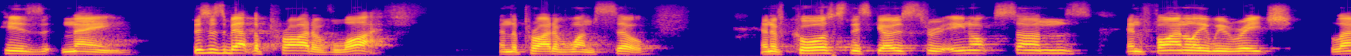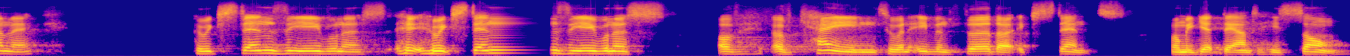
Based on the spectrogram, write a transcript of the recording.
his name. This is about the pride of life and the pride of oneself. And of course, this goes through Enoch's sons. And finally, we reach Lamech, who extends the evilness, who extends the evilness of, of Cain to an even further extent when we get down to his song.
